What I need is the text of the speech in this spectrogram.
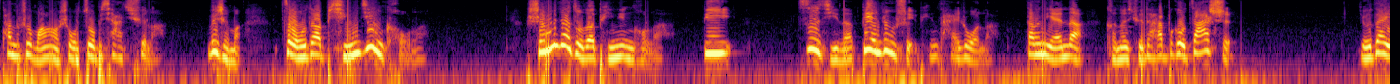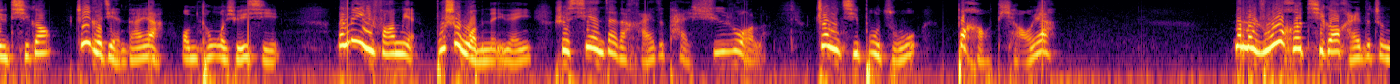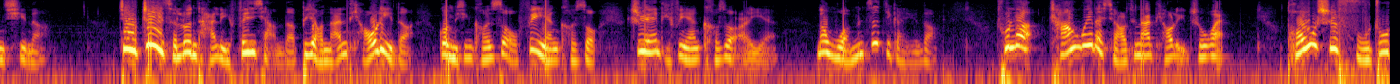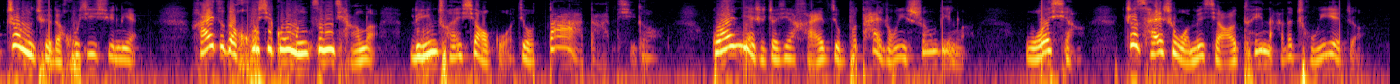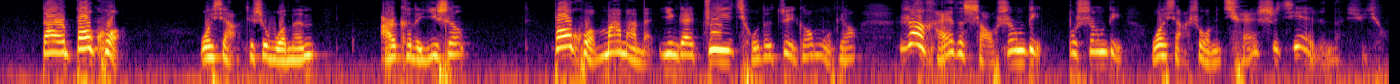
他们说：“王老师，我做不下去了。为什么？走到瓶颈口了。什么叫走到瓶颈口了？第一，自己的辩证水平太弱了。当年呢可能学的还不够扎实，有待于提高。这个简单呀，我们通过学习。那另一方面，不是我们的原因，是现在的孩子太虚弱了，正气不足，不好调呀。”那么，如何提高孩子正气呢？就这次论坛里分享的比较难调理的过敏性咳嗽、肺炎咳嗽、支原体肺炎咳嗽而言，那我们自己感觉到，除了常规的小儿推拿调理之外，同时辅助正确的呼吸训练，孩子的呼吸功能增强了，临床效果就大大提高。关键是这些孩子就不太容易生病了。我想，这才是我们小儿推拿的从业者。当然，包括，我想就是我们儿科的医生，包括妈妈们应该追求的最高目标，让孩子少生病、不生病。我想是我们全世界人的需求。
